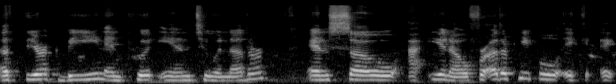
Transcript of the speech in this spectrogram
etheric being and put into another. And so, you know, for other people, it, it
